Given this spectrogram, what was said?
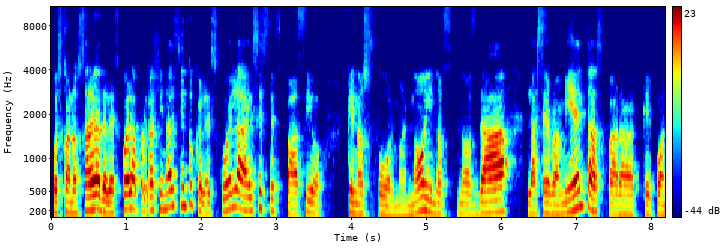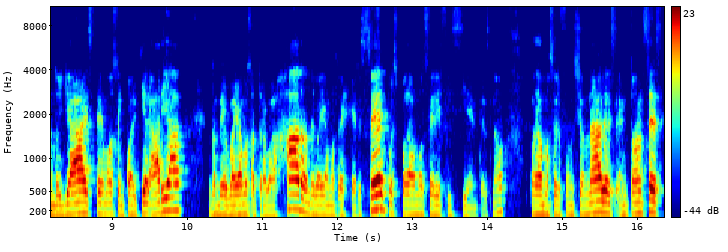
pues cuando salga de la escuela, porque al final siento que la escuela es este espacio que nos forma, ¿no? Y nos, nos da las herramientas para que cuando ya estemos en cualquier área donde vayamos a trabajar, donde vayamos a ejercer, pues podamos ser eficientes, ¿no? Podamos ser funcionales. Entonces,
